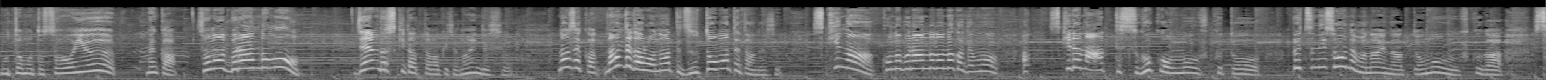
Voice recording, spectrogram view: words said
もともとそういうなんかそのブランドも全部好きだったわけじゃないんですよ。なぜかなんでだろうなってずっと思ってたんです好きなこのブランドの中でもあ好きだなってすごく思う服と別にそうでもないなって思う服が3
